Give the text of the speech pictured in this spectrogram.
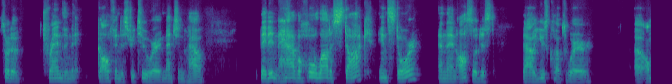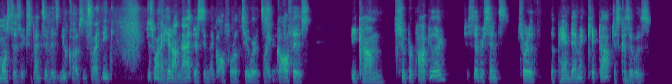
sort of trends in the golf industry too, where it mentioned how they didn't have a whole lot of stock in store, and then also just how used clubs were uh, almost as expensive as new clubs. And so I think just want to hit on that just in the golf world too, where it's like yeah. golf has become super popular just ever since sort of the pandemic kicked off, just because mm-hmm. it was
